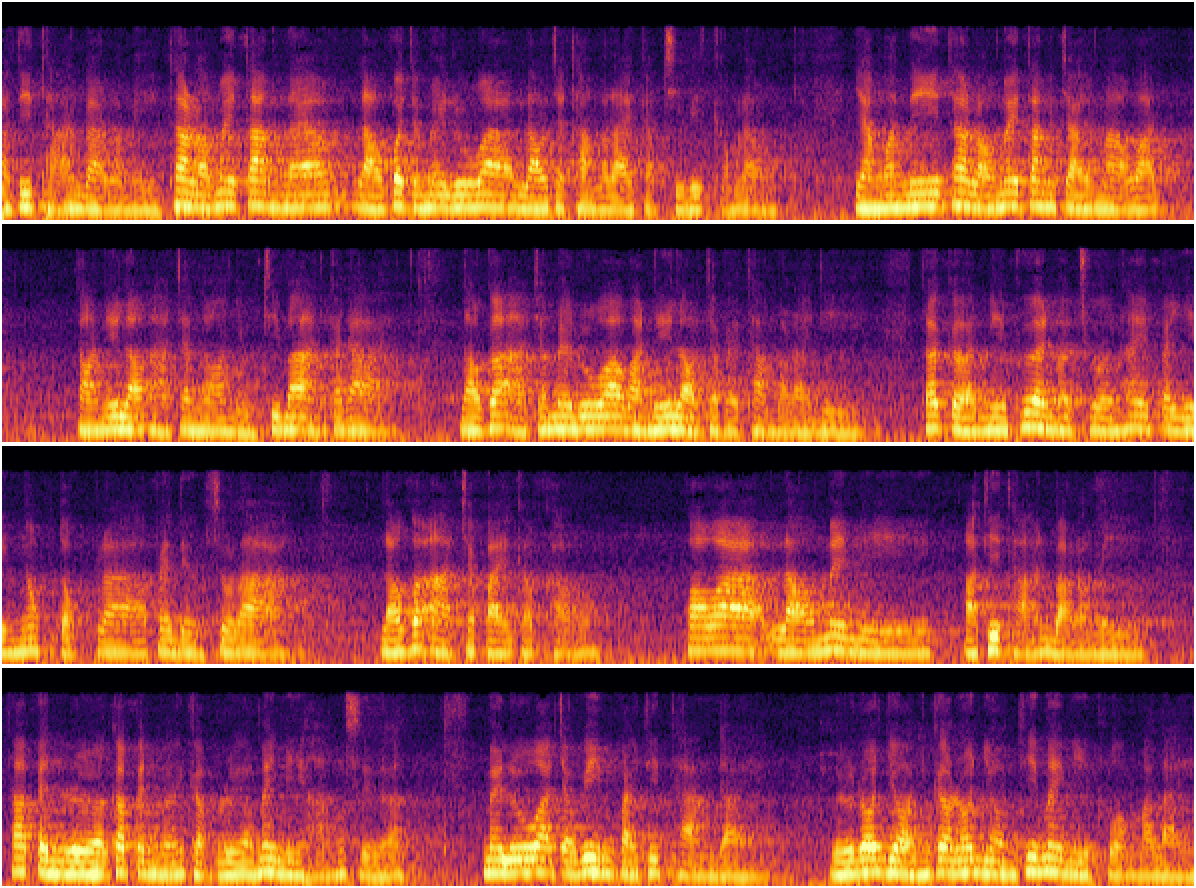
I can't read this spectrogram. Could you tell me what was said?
อธิษฐานบารมี ถ้าเราไม่ตั้งแล้วเราก็จะไม่รู้ว่าเราจะทำอะไรกับชีวิตของเรา อย่างวันนี้ถ้าเราไม่ตั้งใจมาวัด ตอนนี้เราอาจจะนอนอยู่ที่บ้านก็ได้ เราก็อาจจะไม่รู้ว่าวันนี้เราจะไปทำอะไรดี ถ้าเกิดมีเพื่อนมาชวนให้ไปยิงนกตกปลาไปดื่มสุรา เราก็อาจจะไปกับเขา เพราะว่าเราไม่มีอธิษฐานบารมี ถ้าเป็นเรือก็เป็นเหมือนกับเรือไม่มีหางเสือ ไม่รู้ว่าจะวิ่งไปทิศทางใด หรือรถยนต์ก็รถยนต์ที่ไม่มีพวงมาลัย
